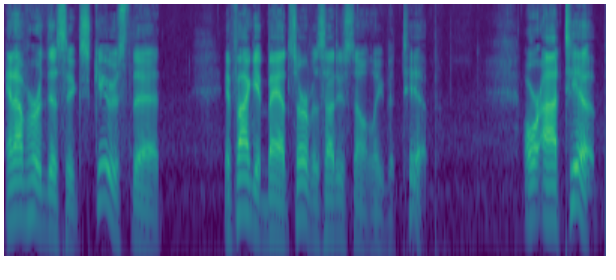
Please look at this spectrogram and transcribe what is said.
And I've heard this excuse that if I get bad service, I just don't leave a tip. Or I tip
